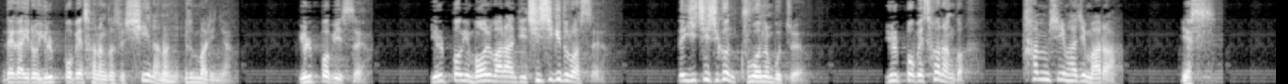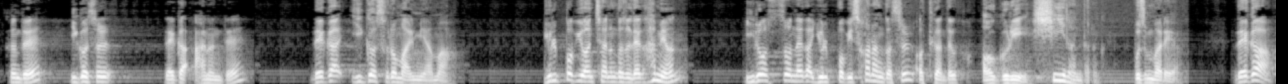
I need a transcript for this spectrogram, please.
내가 이로 율법에 선한 것을 시인하노니 무슨 말이냐? 율법이 있어요. 율법이 뭘 말하는지 지식이 들어왔어요. 근데 이 지식은 구원을 못 줘요. 율법에 선한 거 탐심하지 마라. yes. 그런데 이것을 내가 아는데 내가 이것으로 말미암아 율법이 원치 않은 것을 내가 하면 이로써 내가 율법이 선한 것을 어떻게 한다고? agree, 시인한다는 거예요. 무슨 말이에요? 내가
